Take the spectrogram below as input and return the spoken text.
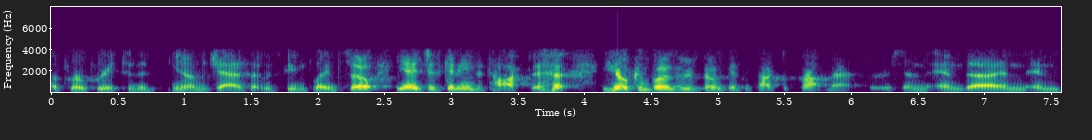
appropriate to the you know the jazz that was being played. So yeah, just getting to talk to you know composers don't get to talk to prop masters and and uh, and and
